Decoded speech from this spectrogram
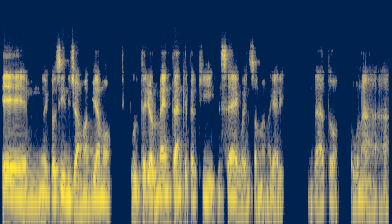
e, e così diciamo abbiamo ulteriormente anche per chi segue, insomma, magari dato una,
